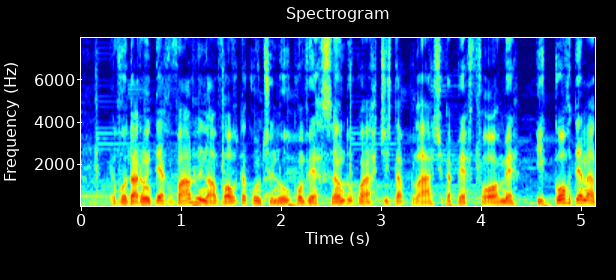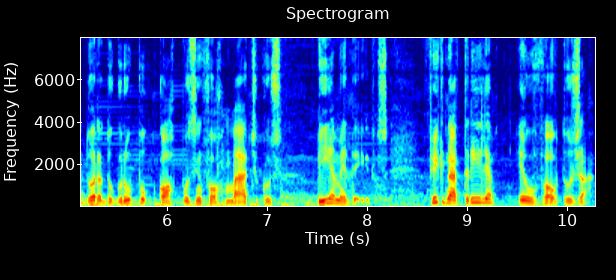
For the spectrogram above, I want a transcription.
Eu vou dar um intervalo e na volta continuo conversando com a artista plástica, performer e coordenadora do grupo Corpos Informáticos, Bia Medeiros. Fique na trilha, eu volto já.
